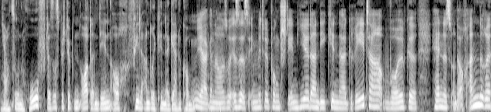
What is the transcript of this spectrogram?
Ja, und so ein Hof, das ist bestimmt ein Ort, an den auch viele andere Kinder gerne kommen. Ja, genau, so ist es. Im Mittelpunkt stehen hier dann die Kinder Greta, Wolke, Hennes und auch andere.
